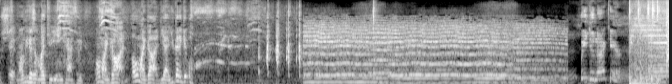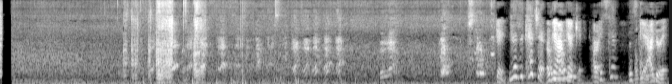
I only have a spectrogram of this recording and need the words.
shit, mommy doesn't like you eating cat food. Oh my god. Oh my god. Yeah, you gotta get. one. We do not care. Okay. You have to catch it. Okay, I'll ready? catch it. All right. Let's get. Let's Okay, get I'll do it.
